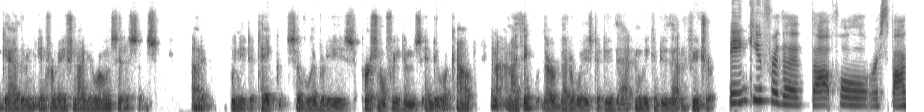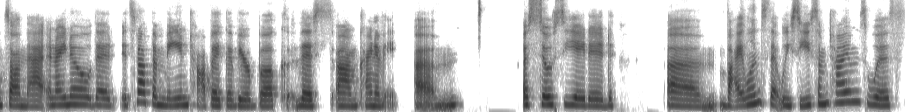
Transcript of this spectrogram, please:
gathering information on your own citizens. Uh, we need to take civil liberties, personal freedoms into account. And, and, I think there are better ways to do that, and we can do that in the future. Thank you for the thoughtful response on that. And I know that it's not the main topic of your book, this um, kind of um, associated um, violence that we see sometimes with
